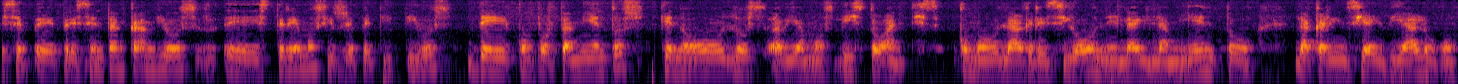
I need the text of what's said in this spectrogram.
se eh, presentan cambios eh, extremos y repetitivos de comportamientos que no los habíamos visto antes, como la agresión, el aislamiento, la carencia de diálogo,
